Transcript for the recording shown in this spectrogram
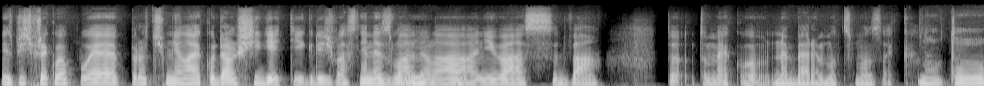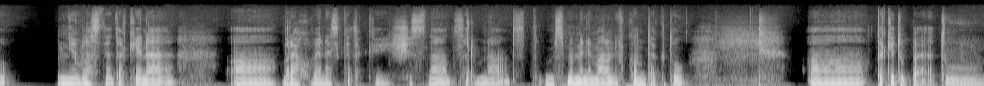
Mě spíš překvapuje, proč měla jako další děti, když vlastně nezvládala hmm. ani vás dva to, to mi jako nebere moc mozek. No to mě vlastně taky ne. A bráchově dneska taky 16, 17, jsme minimálně v kontaktu. A taky tu, pé, tu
